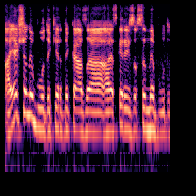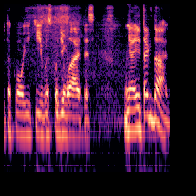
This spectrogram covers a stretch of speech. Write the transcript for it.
А якщо не буде кирдика, за скоріш за все, не буде такого, який ви сподіваєтесь, і так далі.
